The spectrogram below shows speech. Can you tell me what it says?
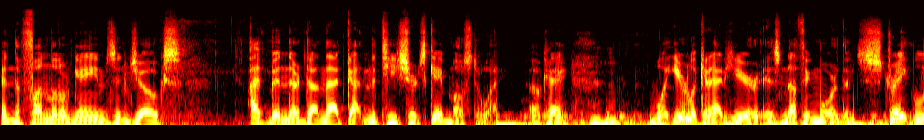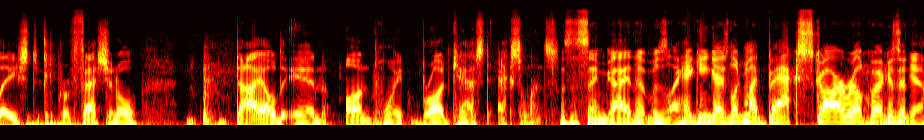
and the fun little games and jokes, I've been there, done that, gotten the t shirts, gave most away. Okay? Mm-hmm. What you're looking at here is nothing more than straight laced, professional, dialed in, on point broadcast excellence. It's the same guy that was like, "Hey, can you guys look at my back scar real quick? Is it Yeah.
